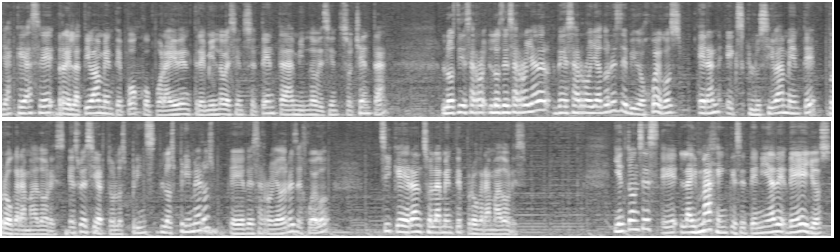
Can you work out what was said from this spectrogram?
ya que hace relativamente poco, por ahí de entre 1970 y 1980, los, desarrolladores de videojuegos eran exclusivamente programadores. Eso es cierto, los, primeros eh, desarrolladores de juego sí que eran solamente programadores. Y entonces eh, la imagen que se tenía de, ellos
